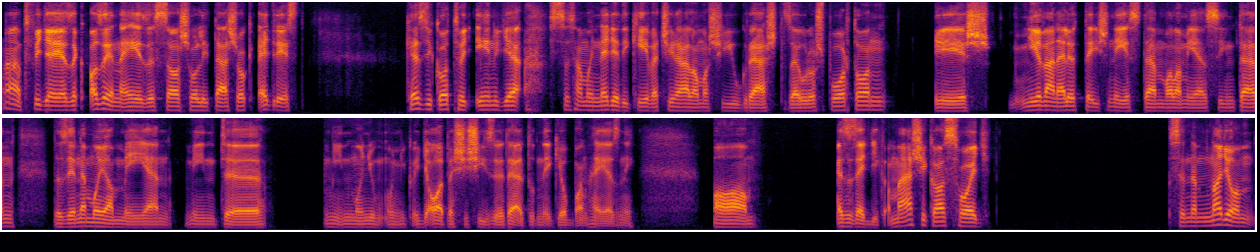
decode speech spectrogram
Hát figyelj, ezek azért nehéz összehasonlítások. Egyrészt kezdjük ott, hogy én ugye azt hiszem, hogy negyedik éve csinálom a síugrást az Eurosporton, és nyilván előtte is néztem valamilyen szinten, de azért nem olyan mélyen, mint, mint mondjuk, mondjuk egy alpesi sízőt el tudnék jobban helyezni. A, ez az egyik. A másik az, hogy szerintem nagyon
